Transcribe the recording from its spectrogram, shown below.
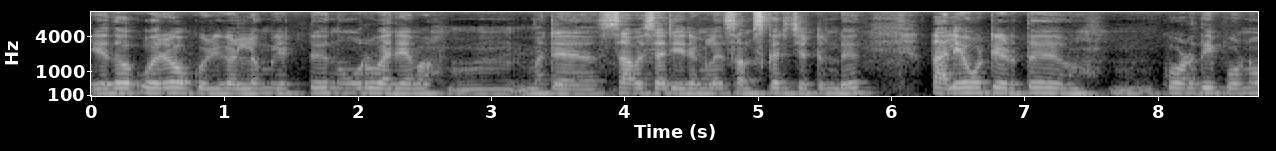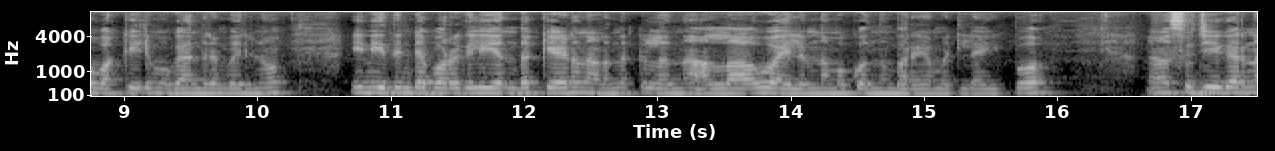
ഏതോ ഓരോ കുഴികളിലും എട്ട് നൂറ് വരെ മറ്റേ ശവശരീരങ്ങൾ സംസ്കരിച്ചിട്ടുണ്ട്. തലയോട്ടിയെടുത്ത് കോടതി പോണു വക്കീൽ മുഖാന്തരം വരുന്നു. ഇനി ഇതിന്റെ പുറകിൽ എന്തൊക്കെയാണ് നടന്നിട്ടുള്ളതെന്ന് അള്ളാഹു ആയാലും നമുക്കൊന്നും പറയാൻ പറ്റില്ല. ഇപ്പോൾ ശുചീകരണ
